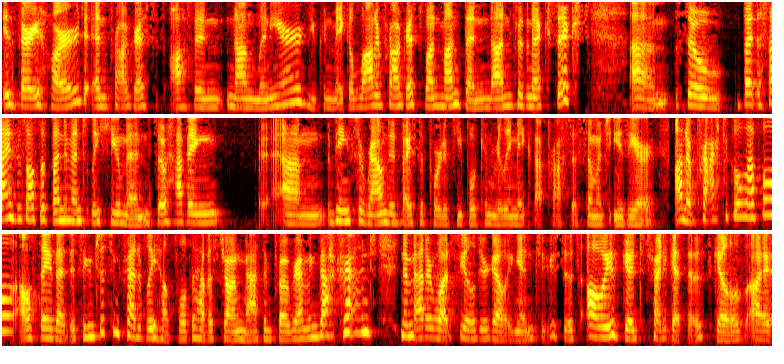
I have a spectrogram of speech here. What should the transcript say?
is very hard and progress is often nonlinear. You can make a lot of progress one month and none for the next six. Um, so, but science is also fundamentally human. So having um, being surrounded by supportive people can really make that process so much easier. On a practical level, I'll say that it's just incredibly helpful to have a strong math and programming background, no matter what field you're going into. So it's always good to try to get those skills. I,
